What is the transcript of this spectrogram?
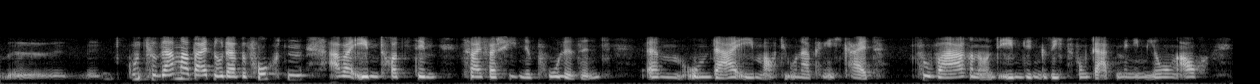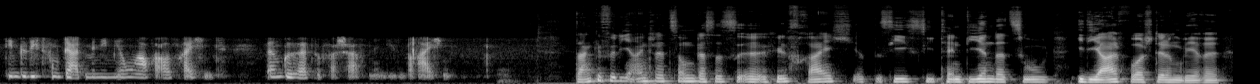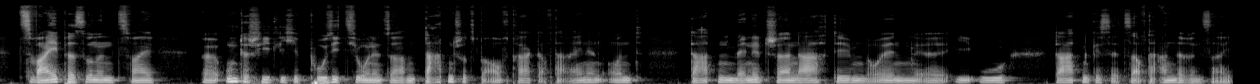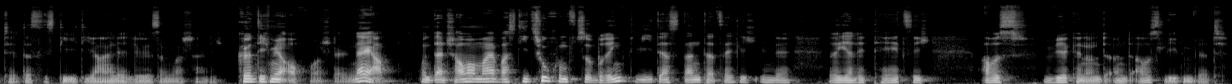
gut zusammenarbeiten oder befruchten, aber eben trotzdem zwei verschiedene Pole sind, ähm, um da eben auch die Unabhängigkeit zu wahren und eben den Gesichtspunkt Datenminimierung auch, dem Gesichtspunkt Datenminimierung auch ausreichend ähm, Gehör zu verschaffen in diesen Bereichen. Danke für die Einschätzung, das ist äh, hilfreich. Sie, Sie tendieren dazu, Idealvorstellung wäre, zwei Personen, zwei äh, unterschiedliche Positionen zu haben. Datenschutzbeauftragter auf der einen und Datenmanager nach dem neuen äh, EU-Datengesetz auf der anderen Seite. Das ist die ideale Lösung wahrscheinlich. Könnte ich mir auch vorstellen. Naja, und dann schauen wir mal, was die Zukunft so bringt, wie das dann tatsächlich in der Realität sich auswirken und, und ausleben wird.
